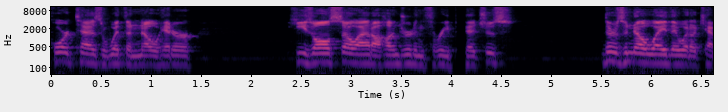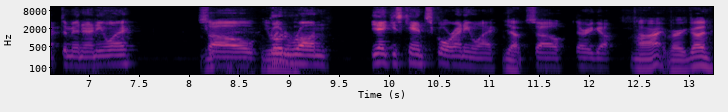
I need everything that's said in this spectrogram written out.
Cortes with a no hitter. He's also at 103 pitches. There's no way they would have kept him in anyway. So you good run. The Yankees can't score anyway. Yep. So there you go. all right, very good.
